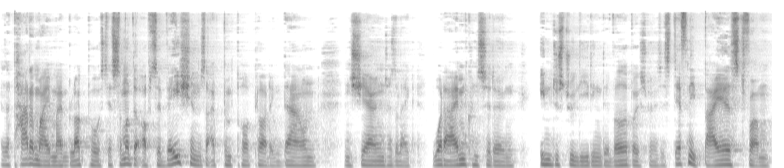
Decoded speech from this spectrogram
as a part of my, my blog post, there's some of the observations I've been plotting down and sharing in terms of like what I'm considering industry leading developer experience. It's definitely biased from,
